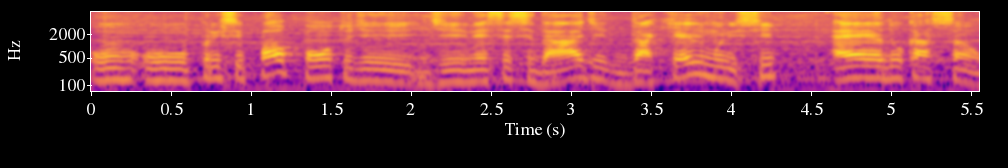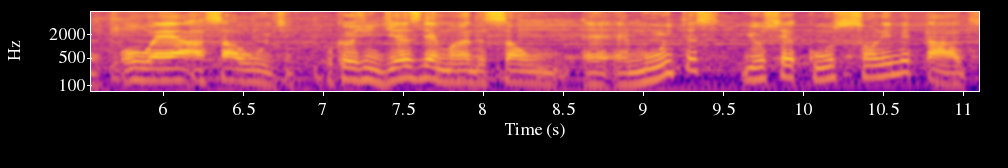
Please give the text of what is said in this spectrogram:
o, o principal ponto de, de necessidade daquele município é a educação ou é a saúde, porque hoje em dia as demandas são é, é muitas e os recursos são limitados.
